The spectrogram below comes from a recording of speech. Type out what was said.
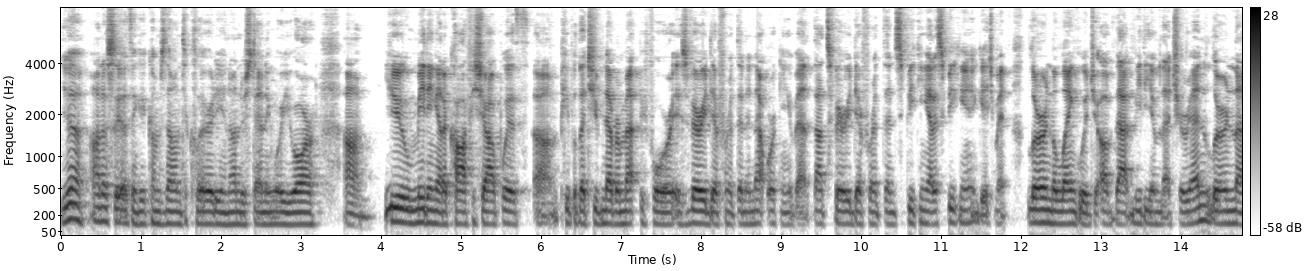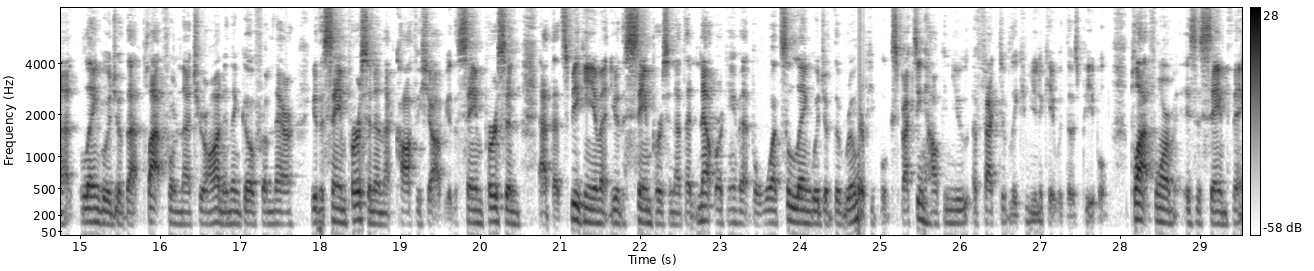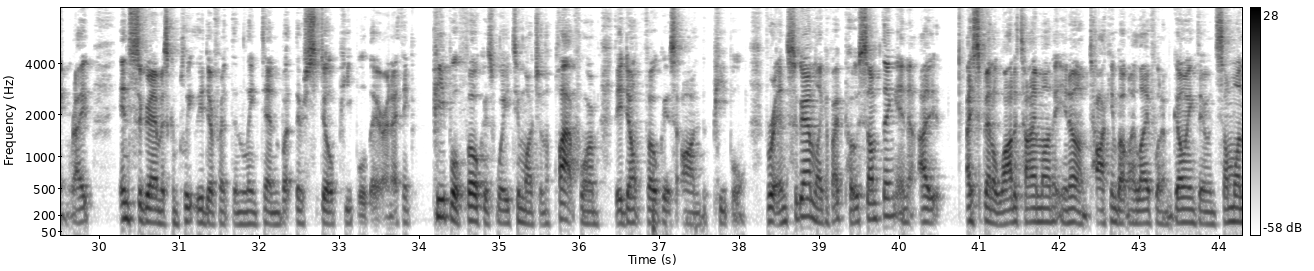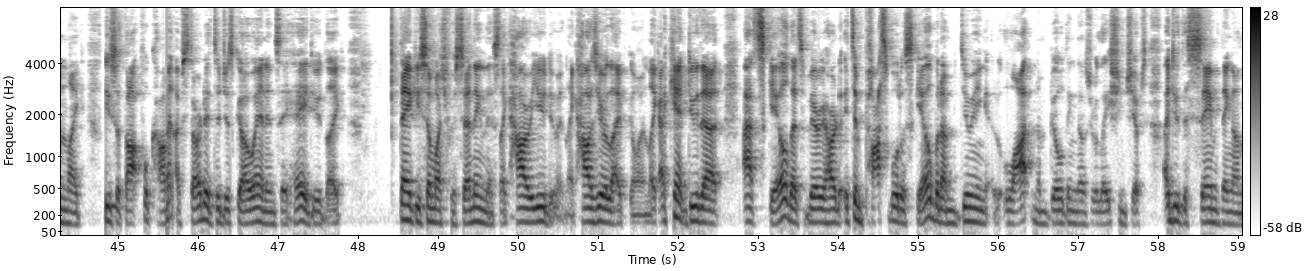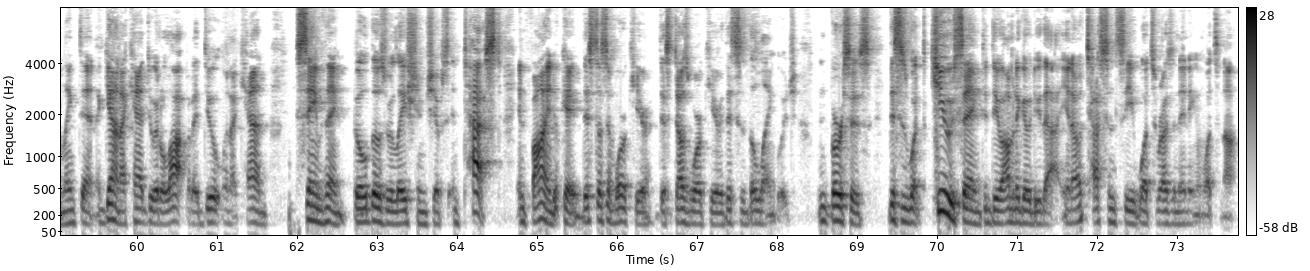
Yeah, honestly, I think it comes down to clarity and understanding where you are. Um, you meeting at a coffee shop with um, people that you've never met before is very different than a networking event. That's very different than speaking at a speaking engagement. Learn the language of that medium that you're in, learn that language of that platform that you're on, and then go from there. You're the same person in that coffee shop. You're the same person at that speaking event. You're the same person at that networking event. But what's the language of the room? What are people expecting? How can you effectively communicate with those people? Platform is the same thing, right? Instagram is completely different than LinkedIn, but there's still people there. And I think people focus way too much on the platform. They don't focus on the people. For Instagram, like if I post something and I I spend a lot of time on it, you know, I'm talking about my life, what I'm going through, and someone like leaves a thoughtful comment, I've started to just go in and say, Hey, dude, like thank you so much for sending this. Like, how are you doing? Like, how's your life going? Like, I can't do that at scale. That's very hard. It's impossible to scale, but I'm doing it a lot and I'm building those relationships. I do the same thing on LinkedIn. Again, I can't do it a lot, but I do it when I can. Same thing, build those relationships and test and find, okay, this doesn't work here. This does work here. This is the language versus this is what Q is saying to do. I'm going to go do that, you know, test and see what's resonating and what's not.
